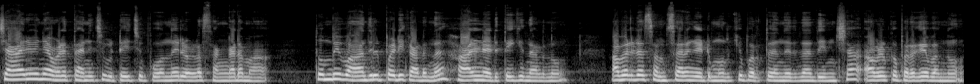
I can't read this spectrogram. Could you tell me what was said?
ചാരുവിനെ അവിടെ തനിച്ച് വിട്ടേച്ച് പോകുന്നതിലുള്ള സങ്കടമാ. തുമ്പി വാതിൽപ്പടി കടന്ന് ഹാളിനടുത്തേക്ക് നടന്നു. അവരുടെ സംസാരം കേട്ട് മുറുക്കി പുറത്തു നിന്നിരുന്ന ദിൻഷ അവൾക്ക് പുറകെ വന്നു.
